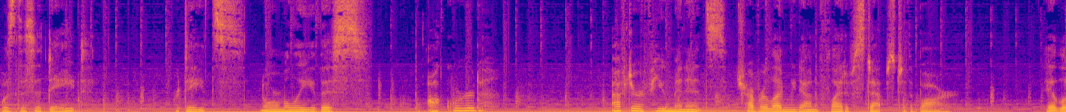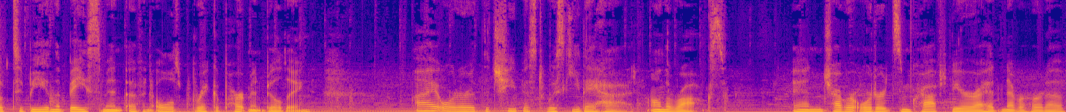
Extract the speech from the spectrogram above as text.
Was this a date? Were dates normally this awkward? After a few minutes, Trevor led me down a flight of steps to the bar. It looked to be in the basement of an old brick apartment building. I ordered the cheapest whiskey they had, on the rocks, and Trevor ordered some craft beer I had never heard of,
